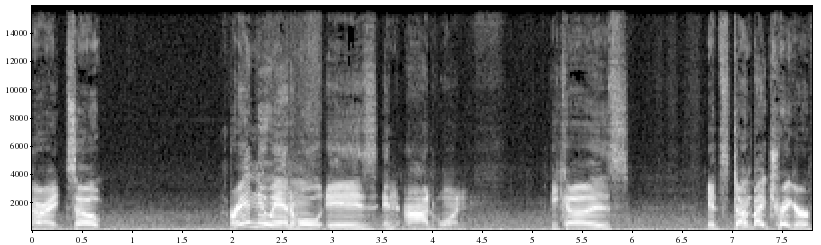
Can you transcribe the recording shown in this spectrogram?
All right, so Brand New Animal is an odd one because it's done by Trigger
